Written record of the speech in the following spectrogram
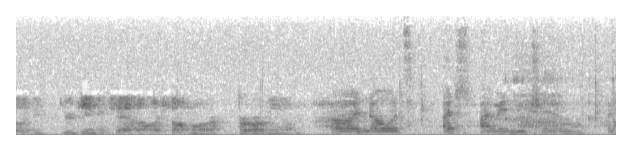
For like your gaming channel or something, or for RBM? uh, no, it's I just I made a new channel. It's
